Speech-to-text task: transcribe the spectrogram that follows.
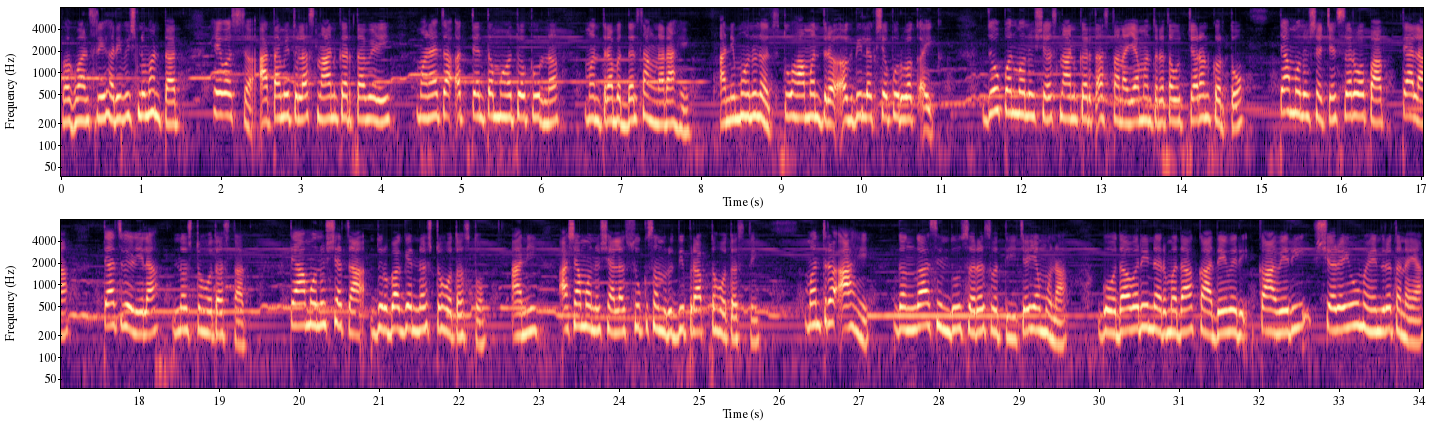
भगवान श्री हरिविष्णू म्हणतात हे वत्स आता मी तुला स्नान करता वेळी म्हणायचा अत्यंत महत्त्वपूर्ण मंत्राबद्दल सांगणार आहे. आणि म्हणूनच तू हा मंत्र अगदी लक्षपूर्वक ऐक. जो पण मनुष्य स्नान करत असताना या मंत्राचा उच्चारण करतो त्या मनुष्याचे सर्व पाप त्याला त्याच वेळेला नष्ट होत असतात. त्या मनुष्याचा दुर्भाग्य नष्ट होत असतो आणि अशा मनुष्याला सुख समृद्धी प्राप्त होत असते. मंत्र आहे गंगा सिंधू सरस्वती च यमुना गोदावरी नर्मदा कादेवरी कावेरी शरयू महेंद्रतनया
